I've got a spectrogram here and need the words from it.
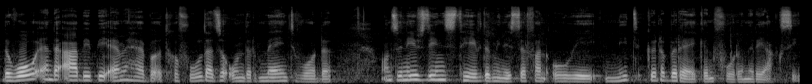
De WO en de ABPM hebben het gevoel dat ze ondermijnd worden. Onze nieuwsdienst heeft de minister van OW niet kunnen bereiken voor een reactie.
